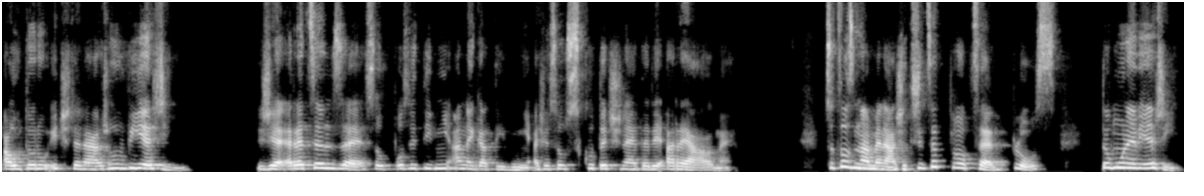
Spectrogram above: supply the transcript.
autorů i čtenářů věří, že recenze jsou pozitivní a negativní a že jsou skutečné tedy a reálné. Co to znamená? Že 30% plus tomu nevěří.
